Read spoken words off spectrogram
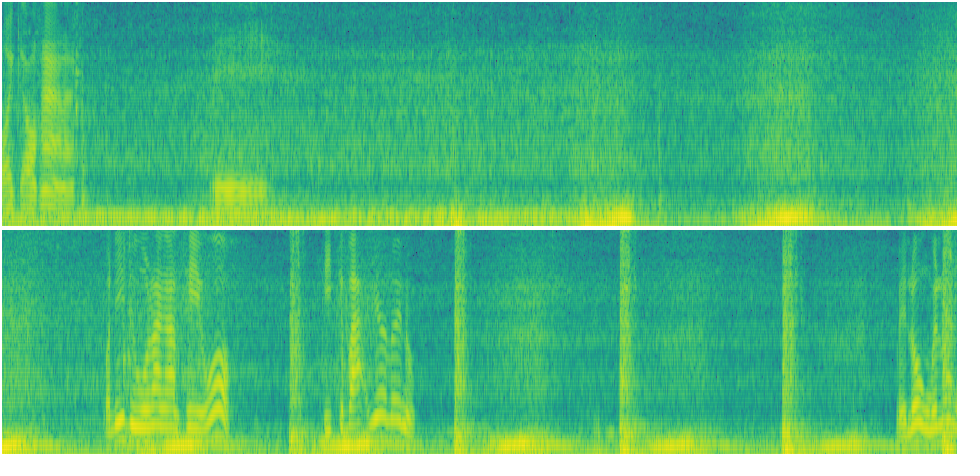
ร้อยเก้าห้านะเอวันนี้ดูหน้างานเพลโอติดกระบะเยอะเลยหนูไม่ลง ไม่ลง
